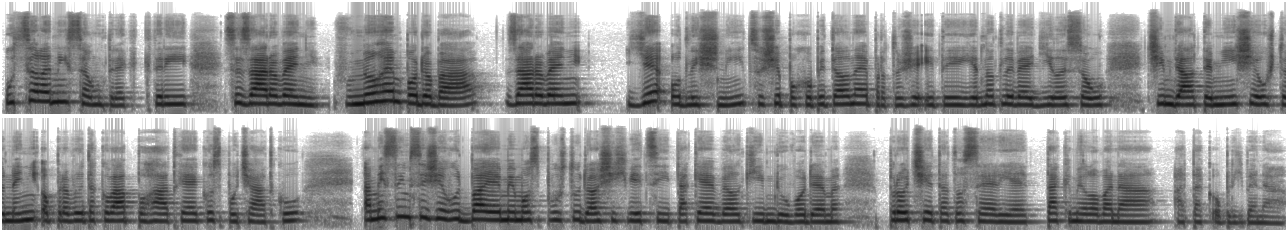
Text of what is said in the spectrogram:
ucelený soundtrack, který se zároveň v mnohem podobá, zároveň je odlišný, což je pochopitelné, protože i ty jednotlivé díly jsou čím dál temnější a už to není opravdu taková pohádka jako zpočátku. A myslím si, že hudba je mimo spoustu dalších věcí také velkým důvodem, proč je tato série tak milovaná a tak oblíbená.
